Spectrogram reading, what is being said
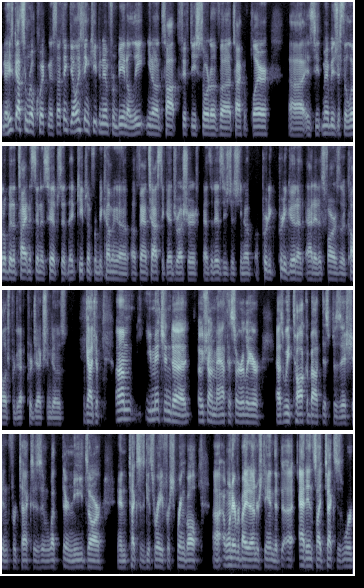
you know, he's got some real quickness. I think the only thing keeping him from being elite, you know, top 50 sort of uh, type of player uh, is he, maybe just a little bit of tightness in his hips that, that keeps him from becoming a, a, fantastic edge rusher. As it is, he's just, you know, pretty pretty good at, at it as far as the college project, projection goes. Gotcha. Um, you mentioned uh, Ochaun Mathis earlier. As we talk about this position for Texas and what their needs are, and Texas gets ready for spring ball. Uh, I want everybody to understand that uh, at Inside Texas, we're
